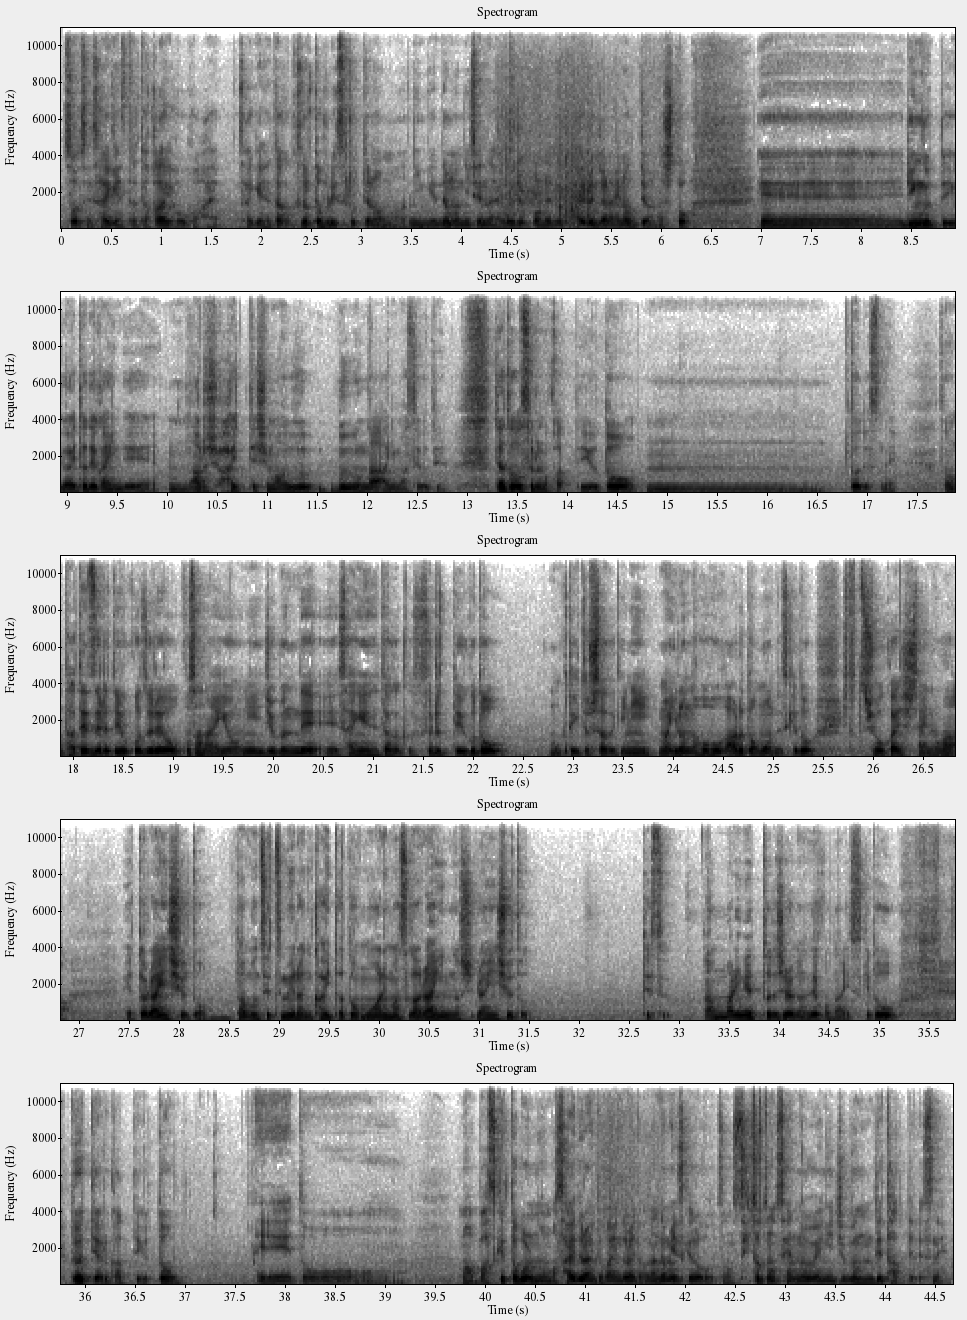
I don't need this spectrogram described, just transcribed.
そうですね。再現性高い方が再現性高くするとフリースローっていうのはまあ人間でも2750本連続入るんじゃないのっていう話と、えー、リングって意外とでかいんで、うん、ある種入ってしまう部分がありますよってじゃあどうするのかっていうとうんとですね。その縦ずれと横ずれを起こさないように自分で再現性高くするっていうことを目的とした時に、まあ、いろんな方法があると思うんですけど一つ紹介したいのがえっと、LINE シュート。多分説明欄に書いたと思われますが LINE の LINE シュートです。あんまりネットで調べたの出てこないですけどどうやってやるかっていうとえっ、ー、とまあバスケットボールのサイドラインとかエンドラインとか何でもいいんですけどその一つの線の上に自分で立ってですね。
